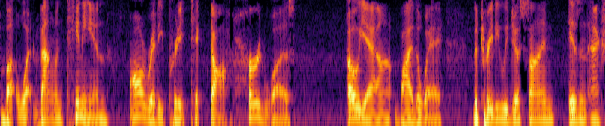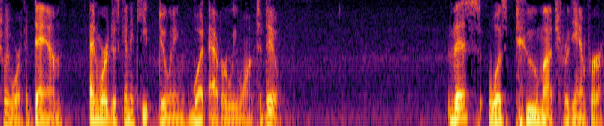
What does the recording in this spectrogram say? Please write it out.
But what Valentinian, already pretty ticked off, heard was, oh yeah, by the way, the treaty we just signed isn't actually worth a damn, and we're just going to keep doing whatever we want to do. This was too much for the emperor.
